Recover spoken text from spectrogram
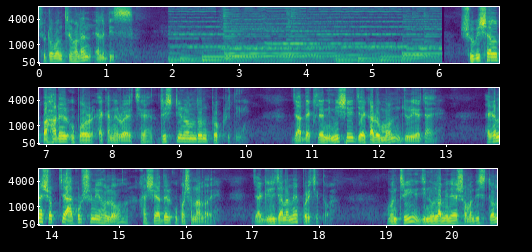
ছোট মন্ত্রী হলেন এলবিস সুবিশাল পাহাড়ের উপর এখানে রয়েছে দৃষ্টিনন্দন প্রকৃতি, যা দেখলে নিমিষেই যে কারও মন জুড়িয়ে যায়। এখানে সবচেয়ে আকর্ষণীয় হলো খাসিয়াদের উপাসনালয়, যা গির্জা নামে পরিচিত। মন্ত্রী জিনুল আমিনের সমাধিস্থল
